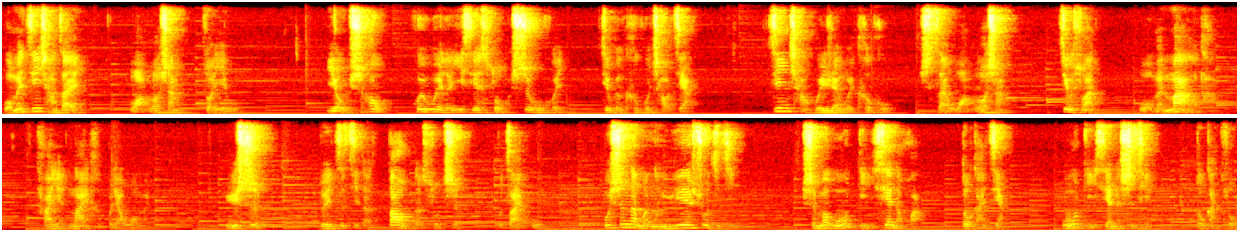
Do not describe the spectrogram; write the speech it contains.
我们经常在网络上做业务，有时候。会为了一些琐事误会就跟客户吵架，经常会认为客户是在网络上，就算我们骂了他，他也奈何不了我们。于是对自己的道德素质不在乎，不是那么能约束自己，什么无底线的话都敢讲，无底线的事情都敢做。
